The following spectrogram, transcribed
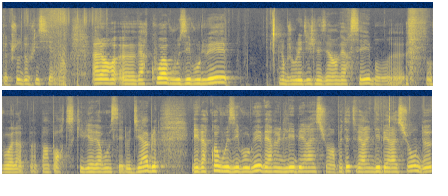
quelque chose d'officiel. Alors euh, vers quoi vous évoluez? Comme je vous l'ai dit, je les ai inversés. Bon, euh, voilà, peu, importe ce qui vient vers vous, c'est le diable. Mais vers quoi vous évoluez? Vers une libération. Hein. Peut-être vers une libération de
